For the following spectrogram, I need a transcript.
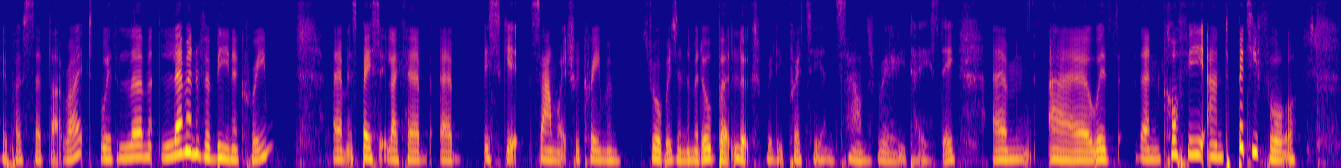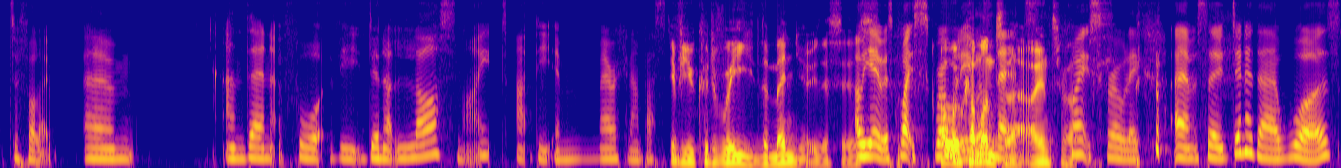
hope I've said that right, with lem- lemon verbena cream. Um, it's basically like a, a biscuit sandwich with cream and strawberries in the middle, but looks really pretty and sounds really tasty. Um, uh, with then coffee and petit four to follow. Um, and then for the dinner last night at the American Ambassador. If you could read the menu, this is. Oh yeah, it was quite scrolly. Oh, we'll come on to that. I interrupt. Quite scrolly. um, so dinner there was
